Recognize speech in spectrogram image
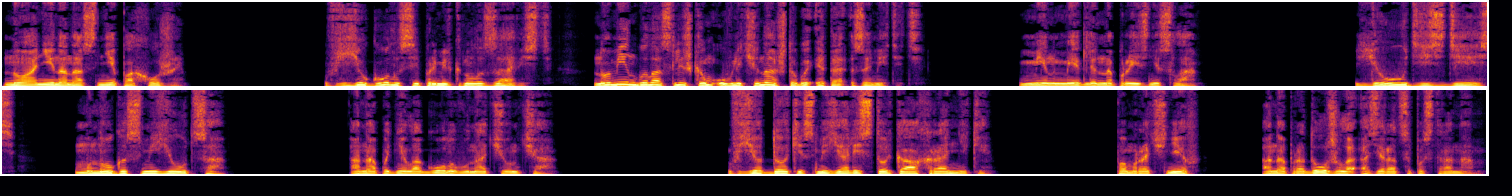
но они на нас не похожи». В ее голосе промелькнула зависть, но Мин была слишком увлечена, чтобы это заметить. Мин медленно произнесла. «Люди здесь много смеются». Она подняла голову на Чунча. В Йодоке смеялись только охранники. Помрачнев, она продолжила озираться по сторонам.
